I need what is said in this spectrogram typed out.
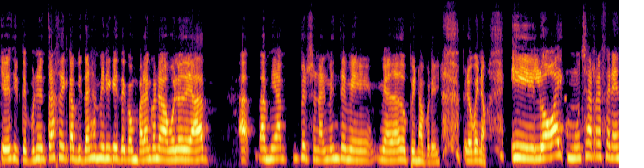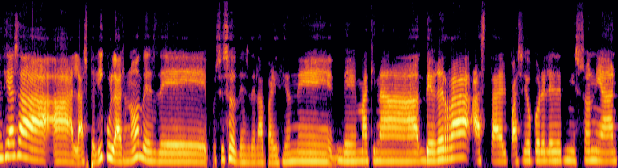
quiero decir, te ponen el traje de Capitán América y te comparan con el abuelo de App a, mí personalmente me, ha dado pena por él. Pero bueno, y luego hay muchas referencias a, las películas, ¿no? Desde, pues eso, desde la aparición de, Máquina de Guerra hasta el paseo por el Smithsonian,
